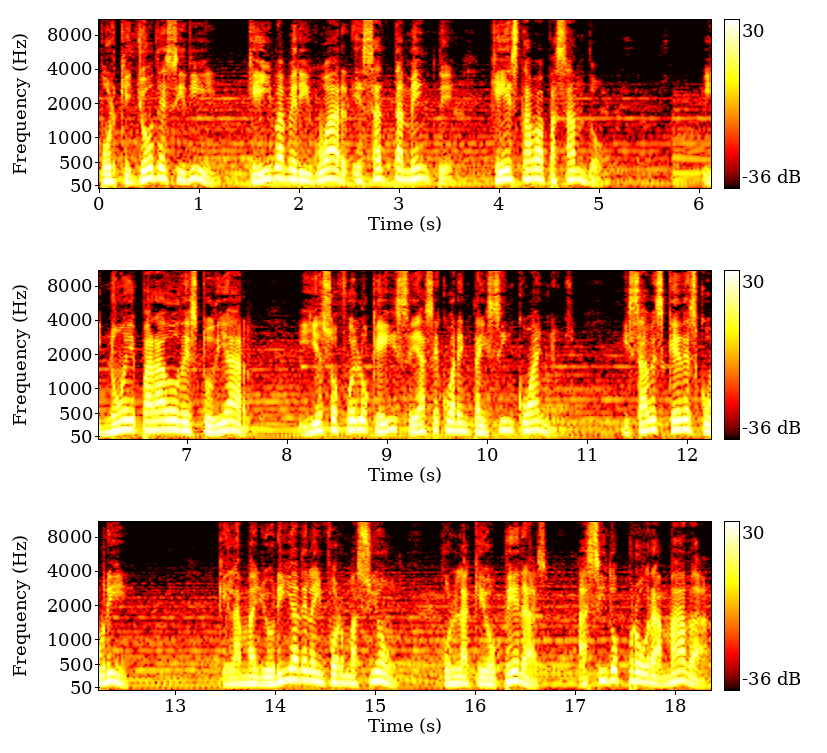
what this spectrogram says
Porque yo decidí que iba a averiguar exactamente qué estaba pasando. Y no he parado de estudiar. Y eso fue lo que hice hace 45 años. ¿Y sabes qué descubrí? Que la mayoría de la información con la que operas ha sido programada.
